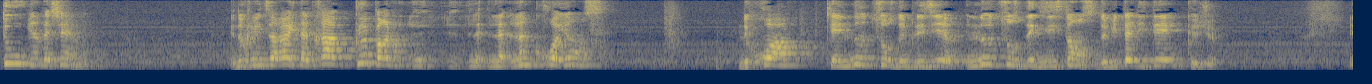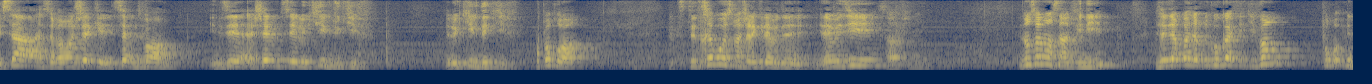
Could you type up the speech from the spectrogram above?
Tout vient d'Hachem. Et donc le Yitzhara, il t'attrape que par l'incroyance de croire qu'il y a une autre source de plaisir, une autre source d'existence, de vitalité que Dieu. Et ça, c'est vraiment Hachem qui a dit ça une fois. Il disait Hachem, c'est le kiff du kiff. C'est le kiff des kiffs. Pourquoi? C'était très beau ce machin qu'il avait donné. Il avait dit. C'est infini. Non seulement c'est infini, mais c'est-à-dire quoi? C'est-à-dire que Coca, c'est kiffant Pour... Mais,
